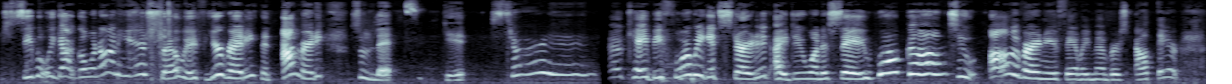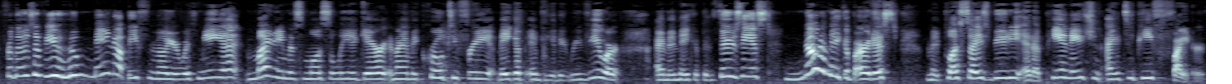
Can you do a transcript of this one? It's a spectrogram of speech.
see what we got going on here. So if you're ready, then I'm ready. So let's get started. Okay, before we get started, I do want to say welcome to all of our new family members out there. For those of you who may not be familiar with me yet, my name is Melissa Leah Garrett and I am a cruelty-free makeup and beauty reviewer. I'm a makeup enthusiast, not a makeup artist. I'm a plus-size beauty and a PNH and ITP fighter.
